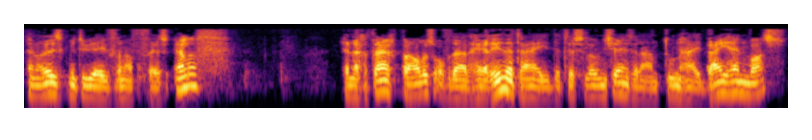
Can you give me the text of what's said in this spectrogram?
En dan lees ik met u even vanaf vers 11. En dan getuigt Paulus, of daar herinnert hij de Thessalonicenzen aan toen hij bij hen was.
